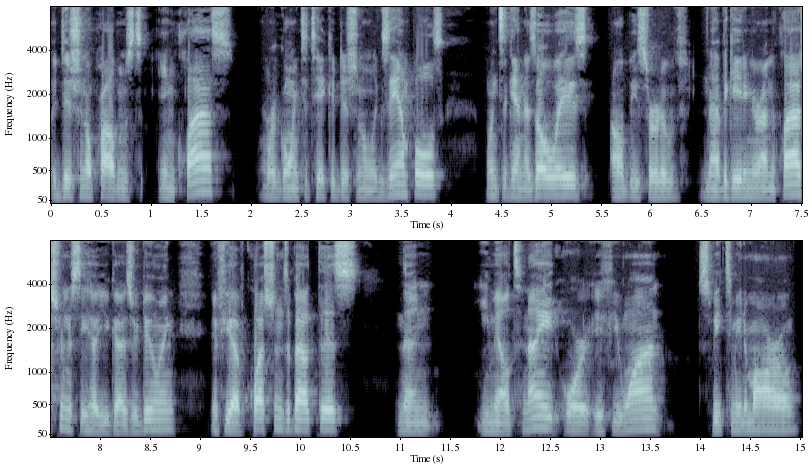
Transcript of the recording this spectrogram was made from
additional problems in class. We're going to take additional examples. Once again, as always, I'll be sort of navigating around the classroom to see how you guys are doing. If you have questions about this, then email tonight, or if you want, speak to me tomorrow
